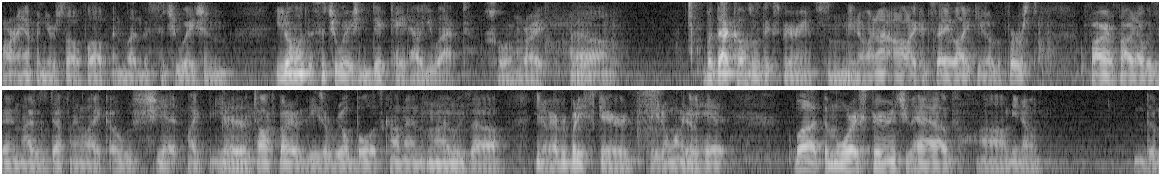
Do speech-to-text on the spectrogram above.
are amping yourself up and letting the situation. You don't let the situation dictate how you act. Sure. Right. Um, but that comes with experience, you know. And I, I could say like you know the first firefight I was in, I was definitely like, oh shit, like you know Yeah. we talked about it. These are real bullets coming. I was, uh, you know, everybody's scared. They don't want to Yeah. get hit. But the more experience you have, um, you know, the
